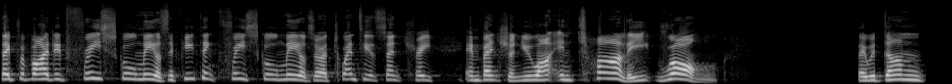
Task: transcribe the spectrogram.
They provided free school meals. If you think free school meals are a 20th century invention, you are entirely wrong. They were done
